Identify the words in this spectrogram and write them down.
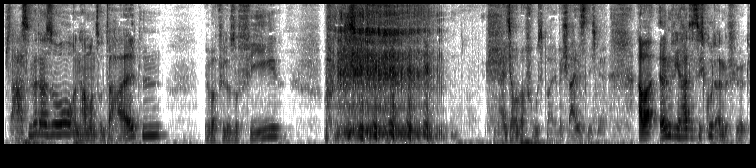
saßen wir da so und haben uns unterhalten über Philosophie. Vielleicht auch über Fußball, aber ich weiß es nicht mehr. Aber irgendwie hat es sich gut angefühlt.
